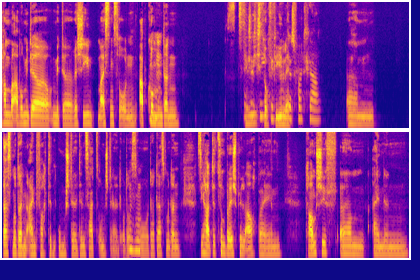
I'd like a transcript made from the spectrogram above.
haben wir aber mit der, mit der Regie meistens so ein Abkommen, Mhm. dann sind nicht so viele, Das ich sagen. ähm, dass man dann einfach den umstellt, den Satz umstellt oder Mhm. so. Oder dass man dann, sie hatte zum Beispiel auch beim Traumschiff ähm, einen,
